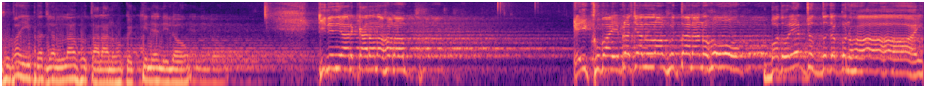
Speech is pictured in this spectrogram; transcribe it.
খুবাইব রাদিয়াল্লাহু তাআলাকে কিনে নিল। কিনে নেওয়ার কারণ হলো এই খুবাইব রাদিয়াল্লাহু তাআলাহু বদরের যুদ্ধ যখন হয়,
